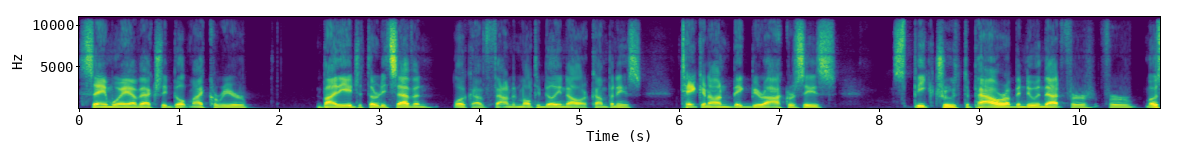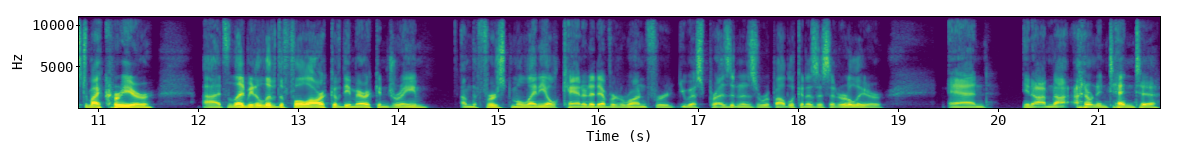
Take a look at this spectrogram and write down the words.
Same way I've actually built my career by the age of 37. Look, I've founded multi-billion dollar companies, taken on big bureaucracies, speak truth to power. I've been doing that for for most of my career. Uh, it's led me to live the full arc of the American dream. I'm the first millennial candidate ever to run for U.S. president as a Republican, as I said earlier. And you know, I'm not. I don't intend to.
